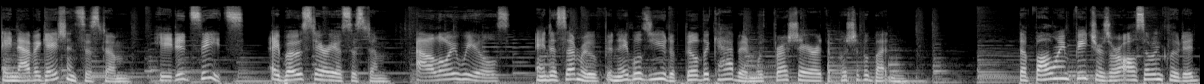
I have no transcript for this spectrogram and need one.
a navigation system, heated seats, a Bose stereo system, alloy wheels, and a sunroof enables you to fill the cabin with fresh air at the push of a button. The following features are also included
